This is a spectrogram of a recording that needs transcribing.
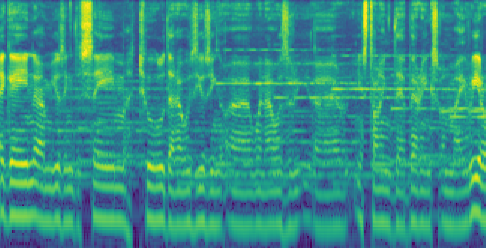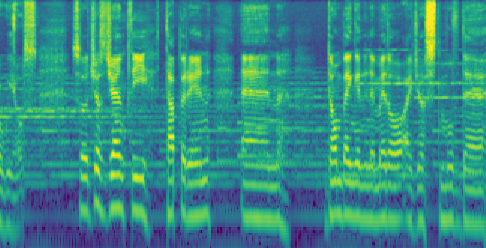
Again I'm using the same tool that I was using uh, when I was uh, installing the bearings on my rear wheels. So just gently tap it in and don't bang it in the middle. I just move the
